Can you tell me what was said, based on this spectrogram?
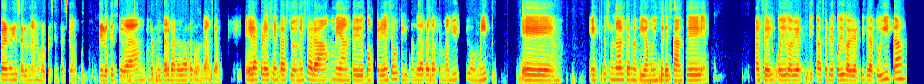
para realizar una mejor presentación de lo que se va a presentar para la redundancia. Eh, las presentaciones se harán mediante videoconferencias utilizando la plataforma Jitsi o Meet. Eh, esta es una alternativa muy interesante hacer el código abierto, hacer de código abierto y gratuita.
